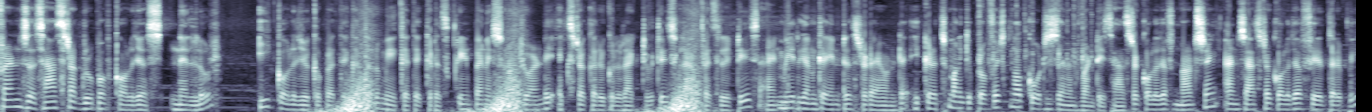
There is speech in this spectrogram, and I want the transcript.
friends Sastra group of colleges Nellore ఈ కాలేజ్ యొక్క ప్రత్యేకతలు మీకైతే ఇక్కడ స్క్రీన్ పైన ఇస్తున్నాం చూడండి extra curricular activities lab facilities and మీరు కనుక ఇంట్రెస్టెడ్ అయి ఉంటే ఇక్కడ వచ్చి మనకి ప్రొఫెషనల్ కోర్సెస్ అయినటువంటి Sastra college of nursing and Sastra college of physiotherapy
